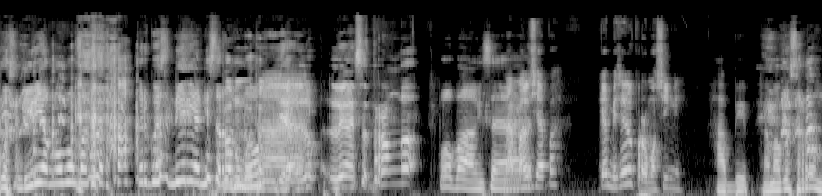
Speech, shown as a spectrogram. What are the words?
gua sendiri yang ngomong bang. Ter gua sendiri yang diserang mau dong. Nah, ya lu lu yang strong kok Oh bangsa. Nama lu siapa? Kan biasanya lu promosi nih. Habib. Nama gua serem.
